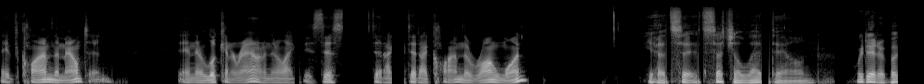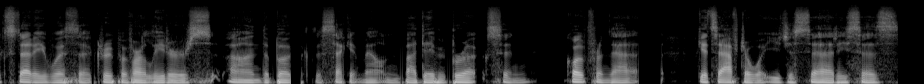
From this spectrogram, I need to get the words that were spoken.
They've climbed the mountain and they're looking around and they're like is this did i did i climb the wrong one? Yeah, it's it's such a letdown. We did a book study with a group of our leaders on the book The Second Mountain by David Brooks and quote from that gets after what you just said. He says,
